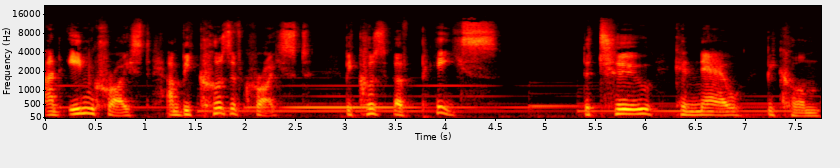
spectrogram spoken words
and in Christ, and because of Christ, because of peace, the two can now become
